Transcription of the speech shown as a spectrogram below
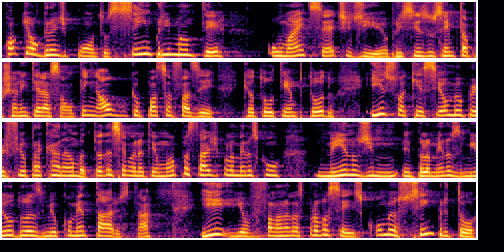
qual que é o grande ponto? Sempre manter o mindset de eu preciso sempre estar puxando interação. Tem algo que eu possa fazer, que eu estou o tempo todo. Isso aqueceu o meu perfil para caramba. Toda semana eu tenho uma postagem, pelo menos com menos de pelo menos mil, duas mil comentários, tá? E, e eu vou falar um negócio para vocês. Como eu sempre estou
